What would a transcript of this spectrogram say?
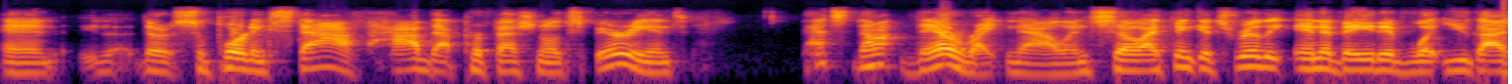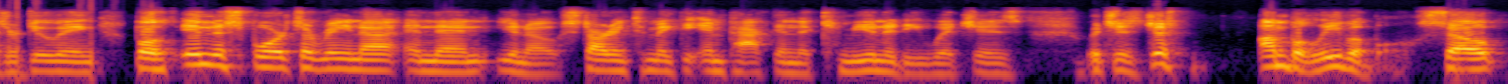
and the supporting staff have that professional experience that's not there right now. And so I think it's really innovative what you guys are doing, both in the sports arena and then, you know, starting to make the impact in the community, which is which is just unbelievable. So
